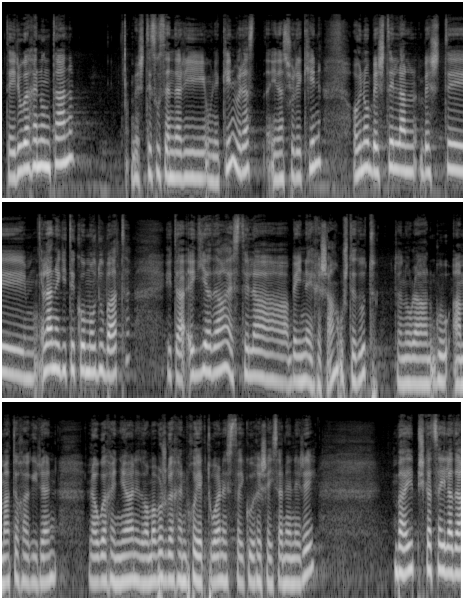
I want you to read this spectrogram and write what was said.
Eta irugarren untan, beste zuzendari unekin, beraz, inaziorekin, oino beste lan, beste lan egiteko modu bat, eta egia da, ez dela behine erresa, uste dut, eta nola gu amatorra giren laugarrenean edo amabosgarren proiektuan ez zaiku erresa izanen ere. Bai, pixkat zaila da,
